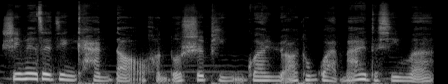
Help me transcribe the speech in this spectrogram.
是因为最近看到很多视频关于儿童拐卖的新闻，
